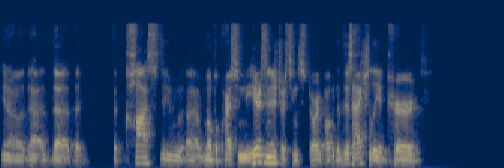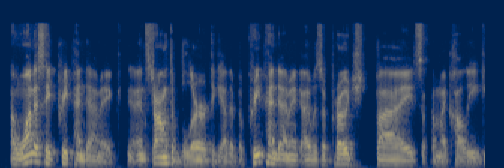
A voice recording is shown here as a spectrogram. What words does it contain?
You know, the the the the cost to uh, mobile question. Here's an interesting story, Paul, because this actually occurred I want to say pre-pandemic and starting to blur together, but pre-pandemic, I was approached by my colleague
